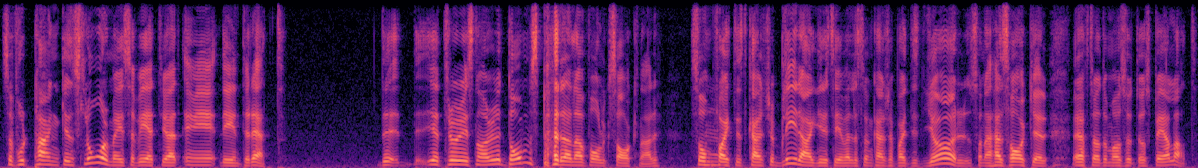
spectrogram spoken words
så fort tanken slår mig så vet jag att eh, det är inte rätt det, jag tror det är snarare de spärrarna folk saknar som mm. faktiskt kanske blir aggressiva eller som kanske faktiskt gör såna här saker efter att de har suttit och spelat.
